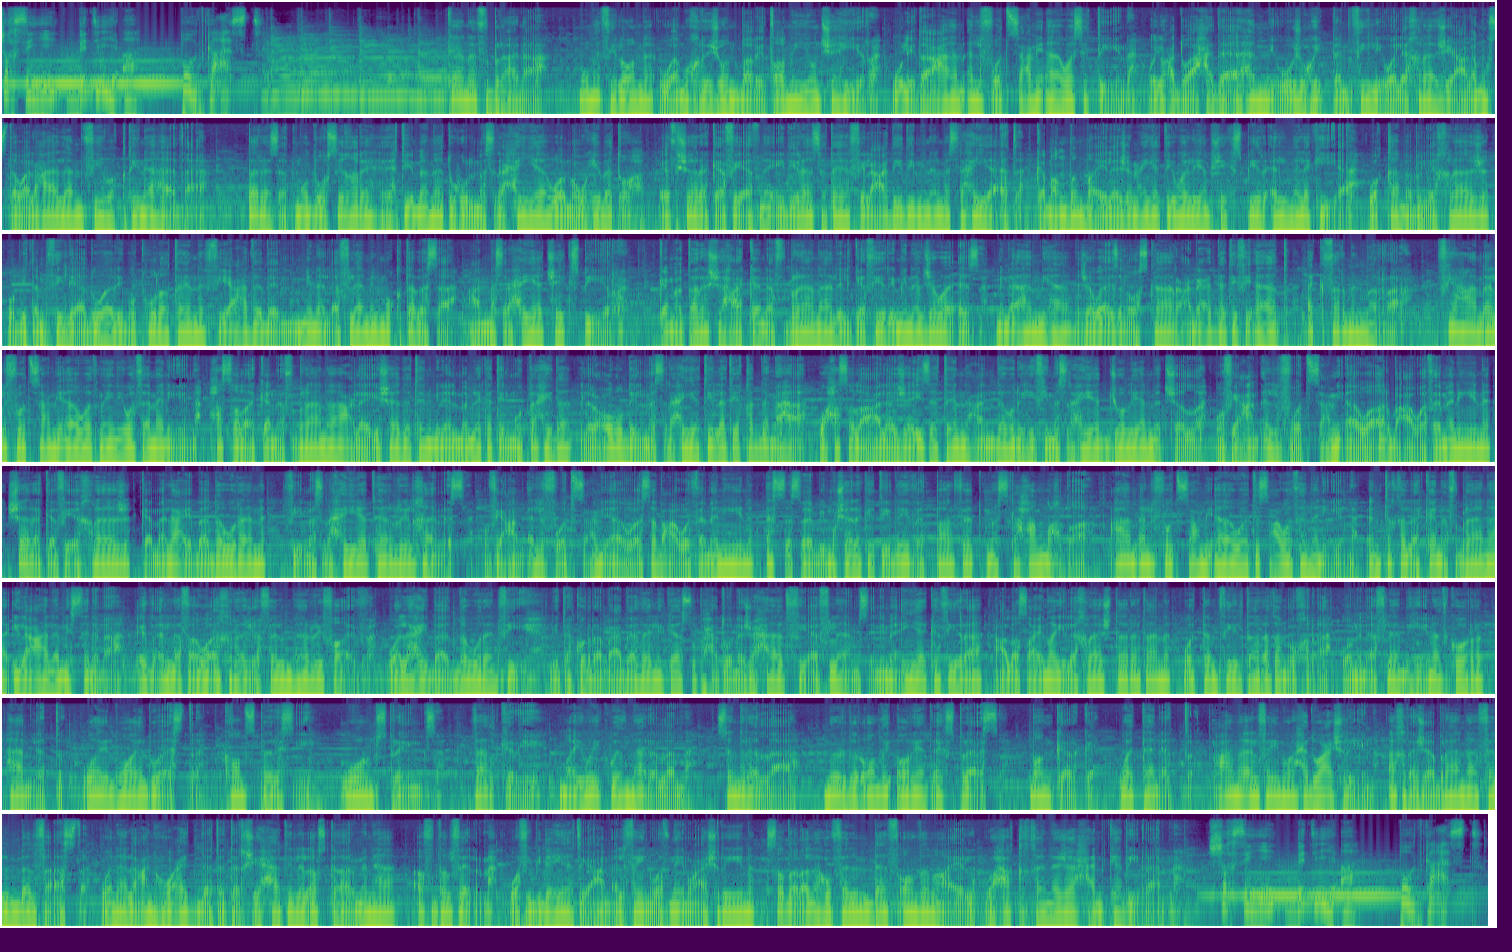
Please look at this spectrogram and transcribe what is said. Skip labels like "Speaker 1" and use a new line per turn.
شخصية بدقيقة. بودكاست.
كانث برانا ممثل ومخرج بريطاني شهير ولد عام 1960 ويعد أحد أهم وجوه التمثيل والإخراج على مستوى العالم في وقتنا هذا. برزت منذ صغره اهتماماته المسرحية وموهبته إذ شارك في أثناء دراسته في العديد من المسرحيات كما انضم إلى جمعية ويليام شكسبير الملكية وقام بالإخراج وبتمثيل أدوار بطولة في عدد من الأفلام المقتبسة عن مسرحيات شكسبير كما ترشح كينيث برانا للكثير من الجوائز من أهمها جوائز الأوسكار عن عدة فئات أكثر من مرة. في عام 1982 حصل كينيث برانا على إشادة من المملكة المتحدة للعروض المسرحية التي قدمها وحصل على جائزة عن دوره في مسرحية جوليان ميتشل. وفي عام 1984 شارك في إخراج كما لعب دورا في مسرحية هنري الخامس. وفي عام 1987 أسس بمشاركة ديفيد بارفيت مسرح النهضة. عام 1989 انتقل كينيث برانا إلى عالم السينما إذ ألف وأخرج فيلم Henry V ولعب دورا فيه لتكر بعد ذلك سبحة نجاحات في أفلام سينمائية كثيرة على صعيدي الإخراج تارة والتمثيل تارة أخرى. ومن أفلامه نذكر Hamlet Wild Wild West Conspiracy Warm Springs Valkyrie My Week with Marilyn Cinderella Murder on the Orient Express Dunkirk و Tenet عام 2021 أخرج برانا فيلم بلفاست ونال عنه عدة ترشيحات للأوسكار منها أفضل فيلم. وفي بدايات عام 2022 صدر له فيلم Death on the Nile وحقق نجاحا كبيرا.
شخصية بدقيقة. بودكاست.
